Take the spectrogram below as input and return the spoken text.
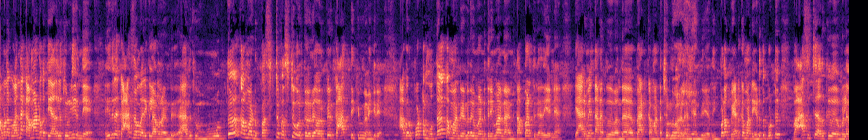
அவனுக்கு வந்த கமாண்டை பற்றி அதில் சொல்லியிருந்தேன். இதில் காசு சம்பாதிக்கலாம்னு அதுக்கு முத கமாண்டு ஃபஸ்ட்டு ஃபஸ்ட்டு ஒருத்தவர் அவர் பேர் கார்த்திக்னு நினைக்கிறேன். அவர் போட்ட முத கமாண்டு என்னது கமாண்டு தெரியுமா? நான் தப்பாக எடுத்துக்காது என்ன. யாருமே தனக்கு வந்த பேட் கமாண்டை சொல்லுவாங்களா இல்லையான்னு தெரியாது. இப்போலாம் பேட் கமாண்டை எடுத்து போட்டு வாசித்து அதுக்கு விளை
